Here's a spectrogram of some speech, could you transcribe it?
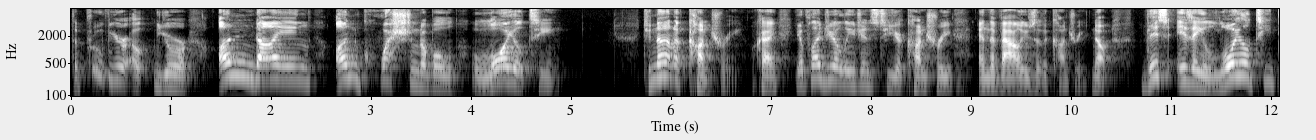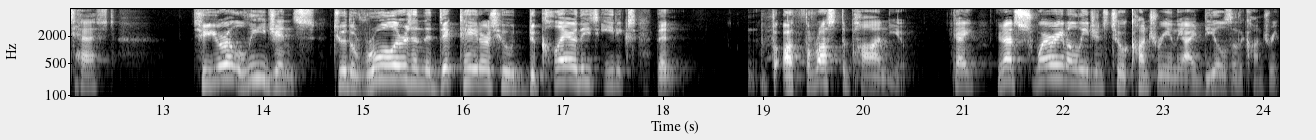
to prove your your undying, unquestionable loyalty to not a country. Okay, you pledge your allegiance to your country and the values of the country. No, this is a loyalty test to your allegiance to the rulers and the dictators who declare these edicts that th- are thrust upon you. Okay? You're not swearing allegiance to a country and the ideals of the country.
